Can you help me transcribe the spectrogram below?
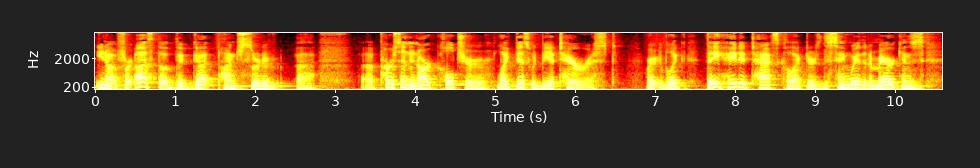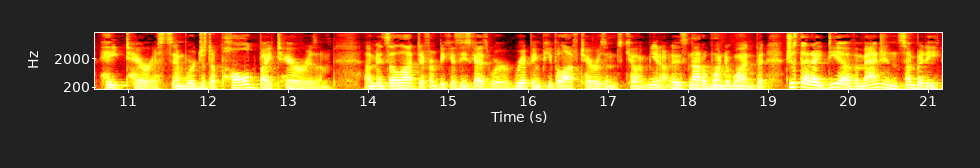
you know, for us the the gut punch sort of. Uh, a person in our culture like this would be a terrorist right? Like they hated tax collectors the same way that americans hate terrorists and were just appalled by terrorism. Um, it's a lot different because these guys were ripping people off terrorism's killing you know it's not a one-to-one but just that idea of imagine somebody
